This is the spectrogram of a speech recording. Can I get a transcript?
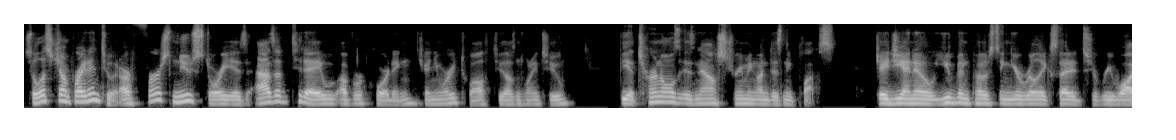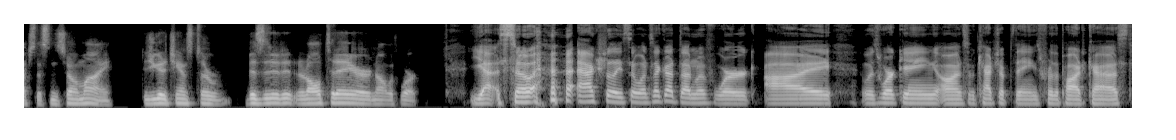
So let's jump right into it. Our first news story is as of today of recording, January 12th, 2022, The Eternals is now streaming on Disney Plus. JG, I know you've been posting, you're really excited to rewatch this, and so am I. Did you get a chance to visit it at all today or not with work? Yeah, so actually, so once I got done with work, I was working on some catch up things for the podcast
